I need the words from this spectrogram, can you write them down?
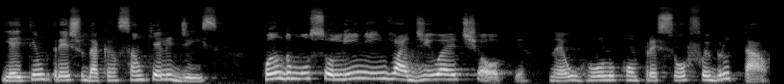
E aí tem um trecho da canção que ele diz: Quando Mussolini invadiu a Etiópia, né, o rolo compressor foi brutal.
